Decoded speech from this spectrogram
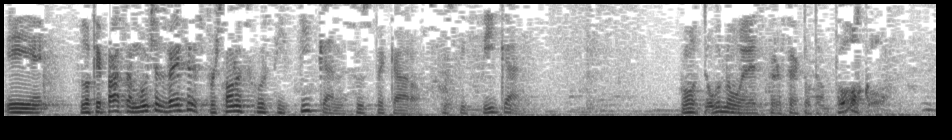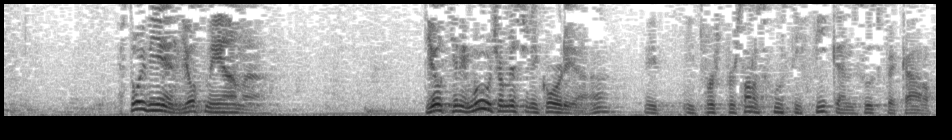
Y lo que pasa muchas veces, personas justifican sus pecados, justifican. Oh, tú no eres perfecto tampoco. Estoy bien, Dios me ama. Dios tiene mucha misericordia. ¿eh? Y, y personas justifican sus pecados.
